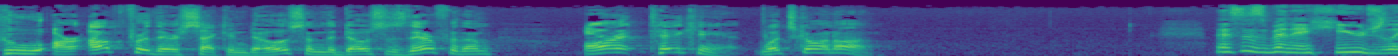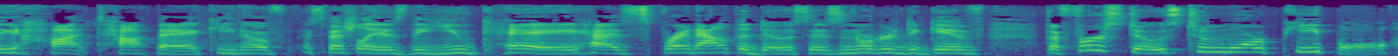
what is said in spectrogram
who are up for their second dose and the dose is there for them aren't taking it. What's going on? This has been a hugely hot topic, you know, especially as the UK has spread out the doses in order to give the first dose to more people.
